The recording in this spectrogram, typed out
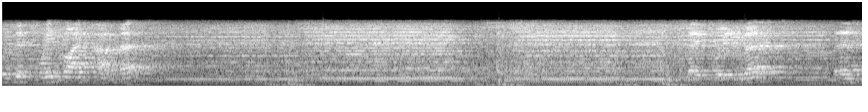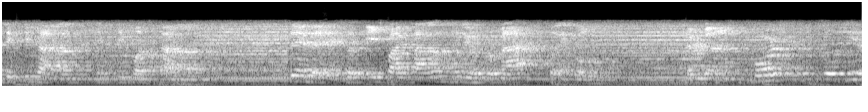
with this 25 uh, pound vest. Nice weighted vest, and then 60 pounds, 60 plus pounds. Same day, so it's 85 pounds, I'm gonna go for max goals. Never done before, so see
